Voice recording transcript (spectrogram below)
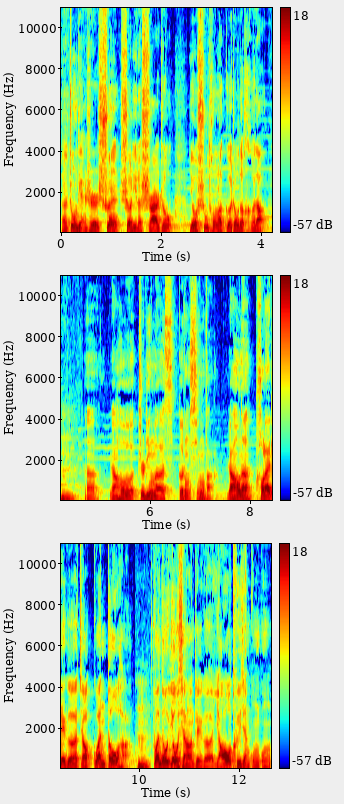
呃，重点是舜设立了十二州，又疏通了各州的河道，嗯嗯，然后制定了各种刑法。然后呢，后来这个叫灌兜哈，嗯，灌兜又向这个尧推荐共工，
